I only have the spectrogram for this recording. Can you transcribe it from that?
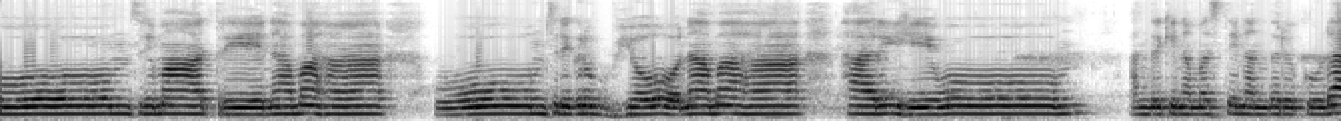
ఓం శ్రీమాత్రే నమ. ఓం శ్రీ గురుభ్యో నమ. హరి ఓం. అందరికీ నమస్తే అందరూ కూడా.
